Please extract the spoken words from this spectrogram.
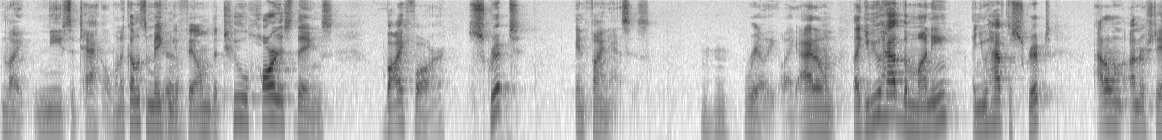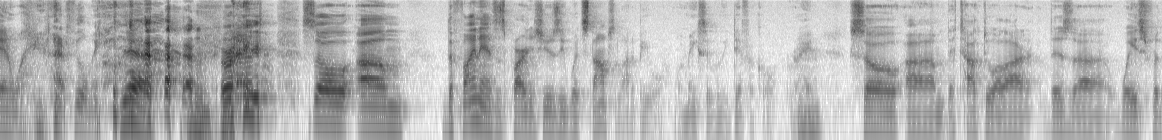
like needs to tackle when it comes to making Yeah. a film. The two hardest things, by far, script and finances. hmm Really, like I don't like if you have the money and you have the script. I don't understand why you're not filming. Yeah. right? So um, the finances part is usually what stops a lot of people, what makes it really difficult, right? Mhm. So um, they talk to a lot. Of, there's uh, ways for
